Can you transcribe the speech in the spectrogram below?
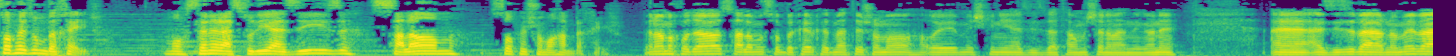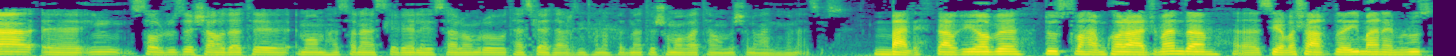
صبحتون بخیر. محسن رسولی عزیز سلام صبح شما هم بخیر. به نام خدا سلام و صبح بخیر خدمت شما آقای مشکینی عزیز و تمام شنوندگان عزیز برنامه و این سال روز شهادت امام حسن عسکری علیه السلام رو تسلیت عرض می‌کنم خدمت شما و تمام شنوندگان عزیز. بله در غیاب دوست و همکار ارجمندم سیاوش عقدایی من امروز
